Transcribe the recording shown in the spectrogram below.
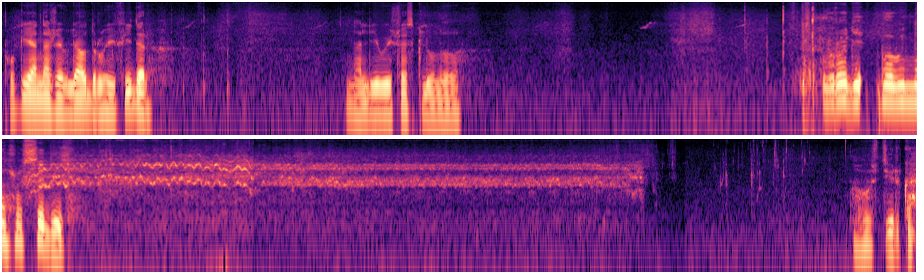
Поки я наживляв другий фідер, на лівий щось клюнуло. Вроді повинно щось сидіти. Густірка.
